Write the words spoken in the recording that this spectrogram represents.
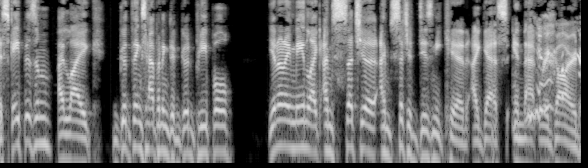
escapism. I like good things happening to good people. You know what I mean? Like I'm such a, I'm such a Disney kid, I guess, in that regard.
